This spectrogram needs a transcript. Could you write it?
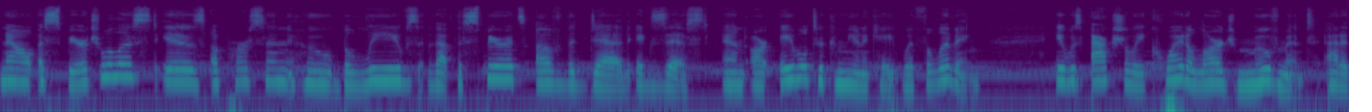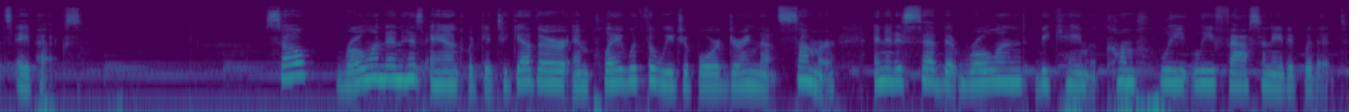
Now, a spiritualist is a person who believes that the spirits of the dead exist and are able to communicate with the living. It was actually quite a large movement at its apex. So, Roland and his aunt would get together and play with the Ouija board during that summer, and it is said that Roland became completely fascinated with it.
